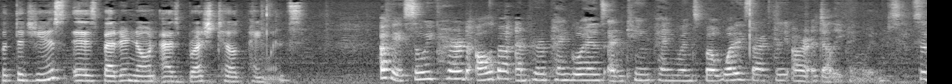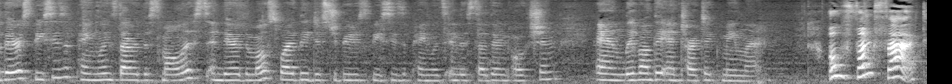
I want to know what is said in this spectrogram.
but the genus is better known as brush-tailed penguins. Okay, so we've heard all about emperor penguins and king penguins, but what exactly are Adelie penguins? So there are a species of penguins that are the smallest, and they are the most widely distributed species of penguins in the Southern Ocean and live on the Antarctic mainland. Oh, fun fact!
